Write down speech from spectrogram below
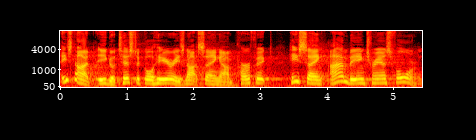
He's not egotistical here. He's not saying I'm perfect. He's saying I'm being transformed.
